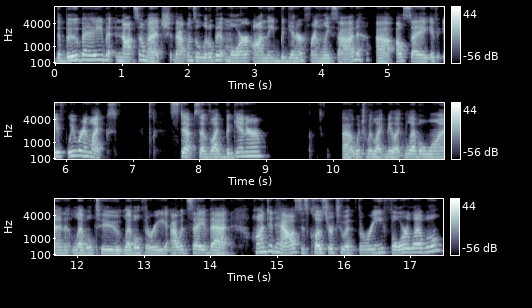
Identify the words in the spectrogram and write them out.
The Boo Babe, not so much. That one's a little bit more on the beginner friendly side. Uh, I'll say if, if we were in like steps of like beginner, uh, which would like be like level one, level two, level three. I would say that haunted house is closer to a three, four level,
